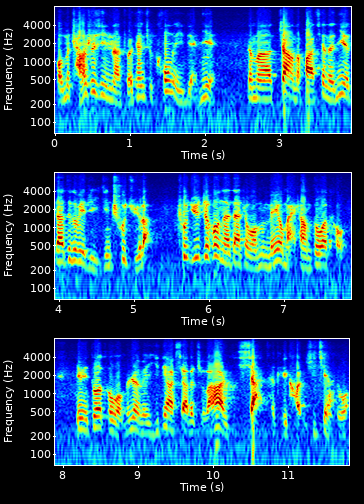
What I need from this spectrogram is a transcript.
我们尝试性呢，昨天去空了一点镍。那么这样的话，现在镍在这个位置已经出局了。出局之后呢，但是我们没有买上多头，因为多头我们认为一定要下到九万二以下才可以考虑去建多。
